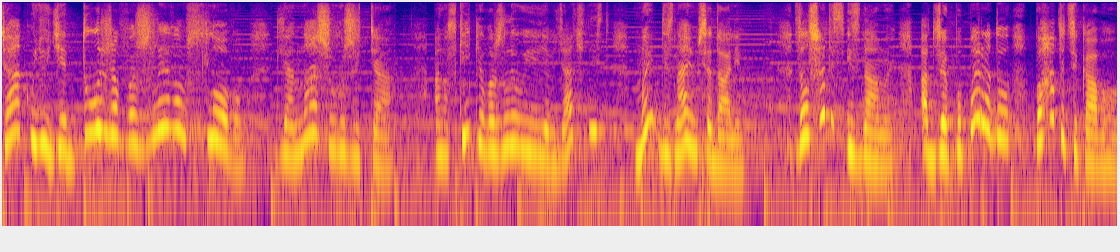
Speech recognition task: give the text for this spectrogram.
дякую є дуже важливим словом для нашого життя. А наскільки важливою є вдячність, ми дізнаємося далі. Залишайтесь із нами, адже попереду багато цікавого.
